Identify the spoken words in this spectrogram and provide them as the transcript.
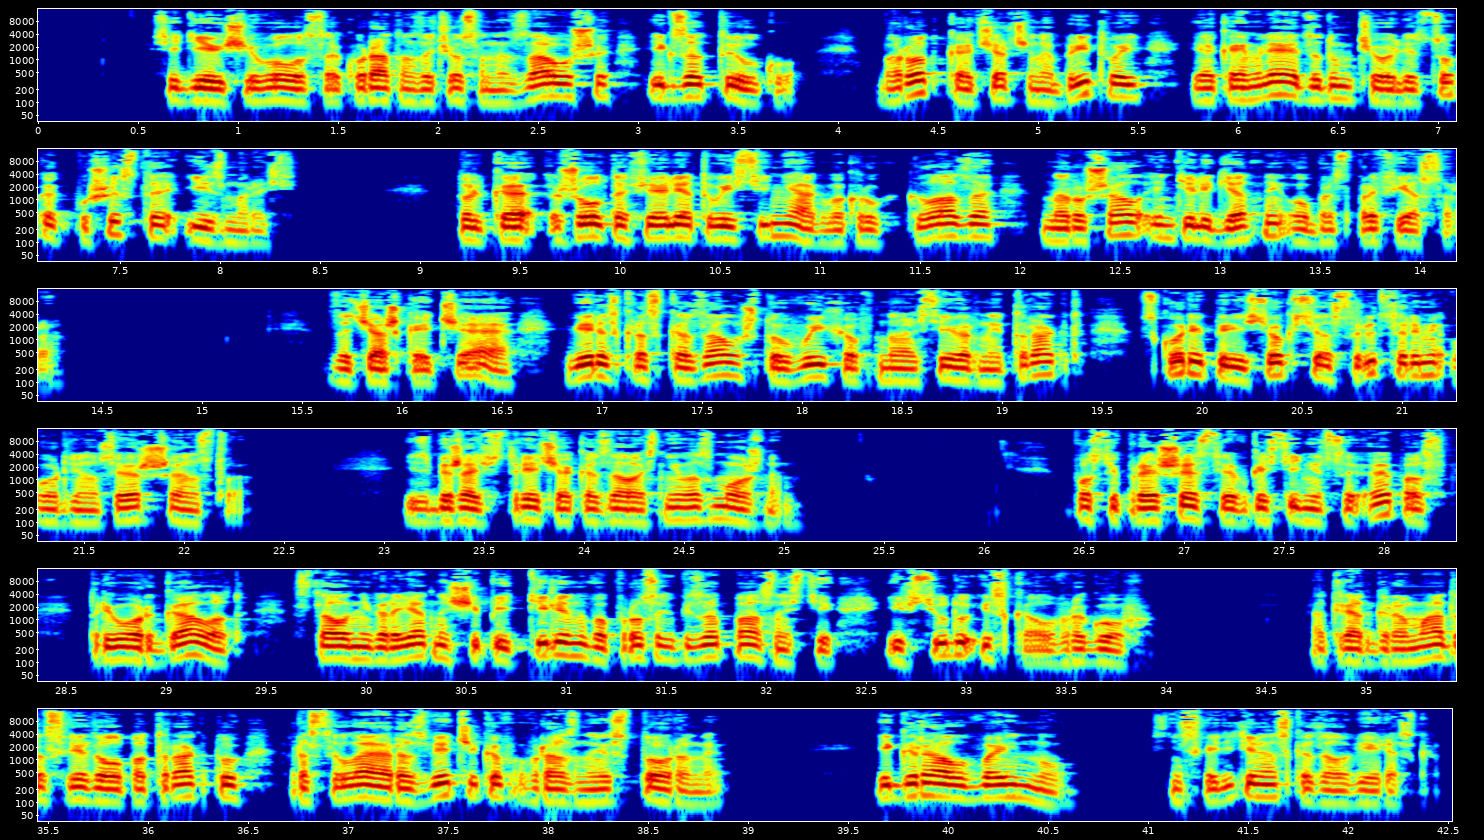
Сидеющие волосы аккуратно зачесаны за уши и к затылку, бородка очерчена бритвой и окаймляет задумчивое лицо, как пушистая изморозь. Только желто-фиолетовый синяк вокруг глаза нарушал интеллигентный образ профессора. За чашкой чая Вереск рассказал, что, выехав на Северный тракт, вскоре пересекся с рыцарями Ордена Совершенства. Избежать встречи оказалось невозможным. После происшествия в гостинице «Эпос» приор Галат стал невероятно щепетилен в вопросах безопасности и всюду искал врагов. Отряд Громада следовал по тракту, рассылая разведчиков в разные стороны. «Играл в войну», – снисходительно сказал Вереск.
